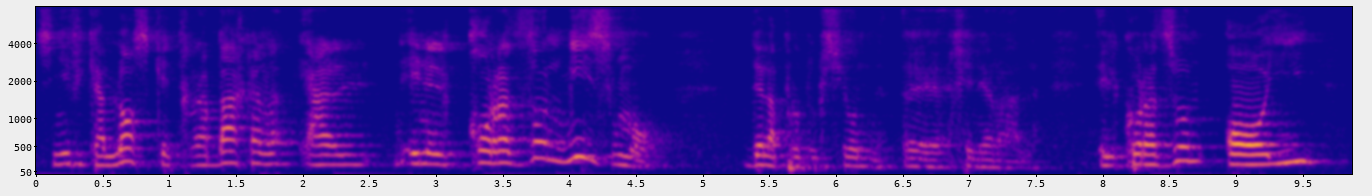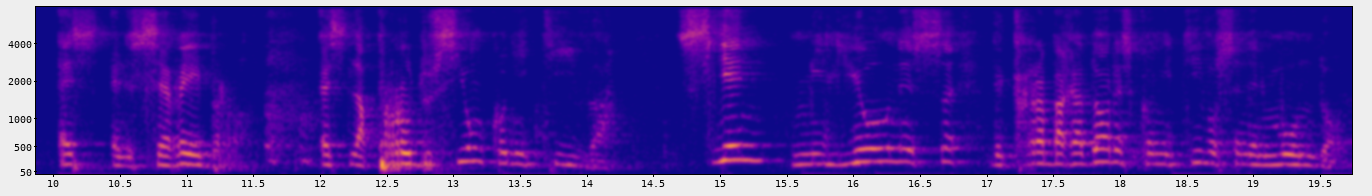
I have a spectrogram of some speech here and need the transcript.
significa los que trabajan al, en el corazón mismo de la producción eh, general. El corazón hoy es el cerebro es la producción cognitiva. 100 millones de trabajadores cognitivos en el mundo.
